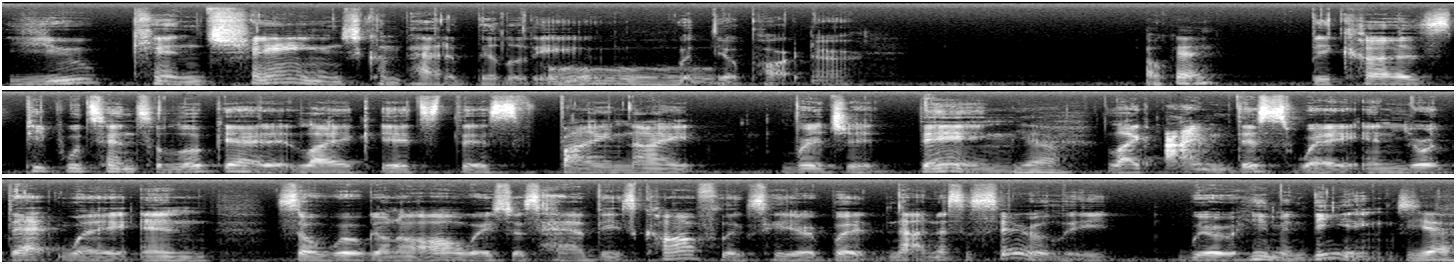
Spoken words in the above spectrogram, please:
You can change compatibility Ooh. with your partner Okay. because people tend to look at it like it's this finite, rigid thing. Yeah. Like I'm this way and you're that way. And so we're going to always just have these conflicts here, but not necessarily. We're human beings. Yeah.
